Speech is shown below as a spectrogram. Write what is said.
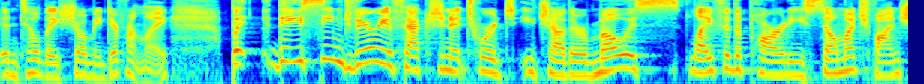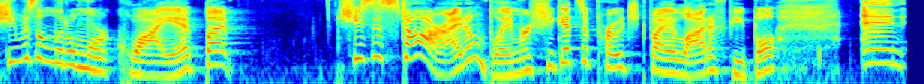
until they show me differently. But they seemed very affectionate towards each other. Mo is life of the party, so much fun. She was a little more quiet, but she's a star. I don't blame her. She gets approached by a lot of people. And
